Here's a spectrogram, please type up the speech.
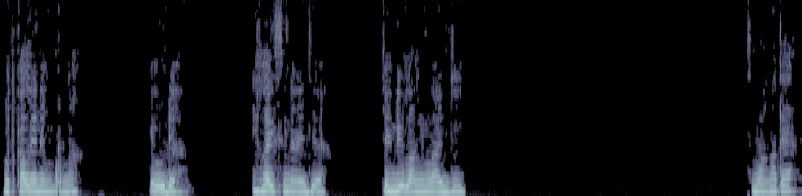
Buat kalian yang pernah ya udah ikhlasin aja. Jangan diulangin lagi. Semangat ya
